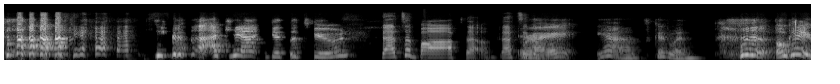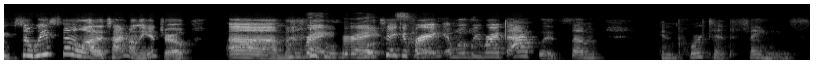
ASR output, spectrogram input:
I can't get the tune. That's a bop, though. That's right. Yeah, it's a good one. okay, so we spent a lot of time on the intro. Um, right, right. we'll take a break and we'll be right back with some important things.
